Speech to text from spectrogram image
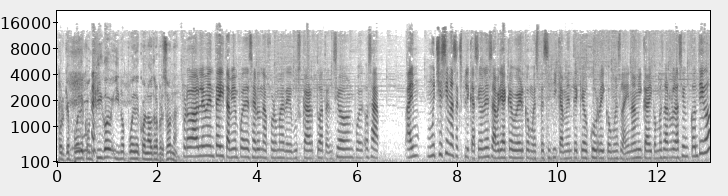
Porque puede contigo y no puede con la otra persona. Probablemente y también puede ser una forma de buscar tu atención, puede- o sea, hay muchísimas explicaciones, habría que ver como específicamente qué ocurre y cómo es la dinámica y cómo es la relación contigo,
